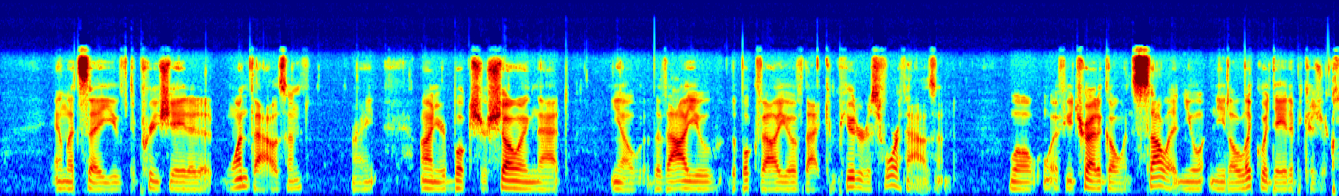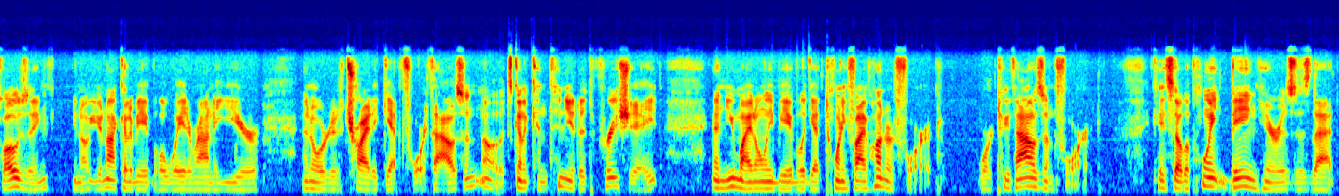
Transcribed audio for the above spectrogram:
and let's say you've depreciated it 1000 right? On your books, you're showing that, you know, the value, the book value of that computer is 4000 well, if you try to go and sell it and you need to liquidate it because you're closing, you know, you're not going to be able to wait around a year in order to try to get 4,000. No, it's going to continue to depreciate and you might only be able to get 2,500 for it or 2,000 for it. Okay, so the point being here is, is that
